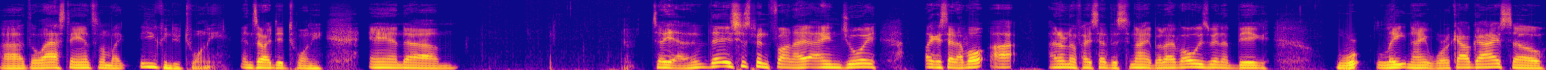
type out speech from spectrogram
uh, the last dance and i'm like you can do 20 and so i did 20 and um, so yeah it's just been fun. I, I enjoy like i said i've all, I, I don't know if i said this tonight but i've always been a big wor- late night workout guy. So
